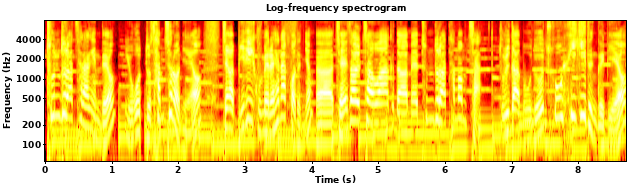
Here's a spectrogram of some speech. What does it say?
툰드라 차량인데요. 요것도 3,000원이에요. 제가 미리 구매를 해놨거든요. 어, 제설차와 그 다음에 툰드라 탐험차. 둘 다 모두 초휘기 등급이에요.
